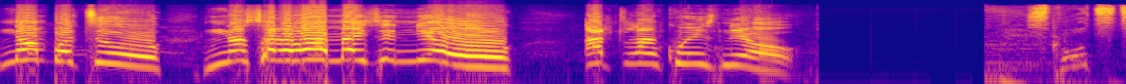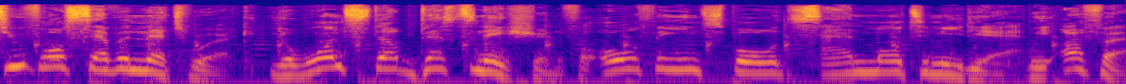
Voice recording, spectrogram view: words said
Number two. Nasarawa Amazons New. Heartland Queens New. Sports 247 Network, your one stop destination for all things sports and multimedia. We offer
